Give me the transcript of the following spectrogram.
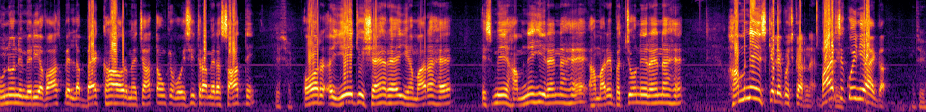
उन्होंने मेरी आवाज़ पे लब्बैक कहा और मैं चाहता हूँ कि वो इसी तरह मेरा साथ दें। और ये जो शहर है ये हमारा है। इसमें हमने ही रहना है हमारे बच्चों ने रहना है। हमने इसके लिए कुछ करना है। बाहर से कोई नहीं आएगा। जी।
